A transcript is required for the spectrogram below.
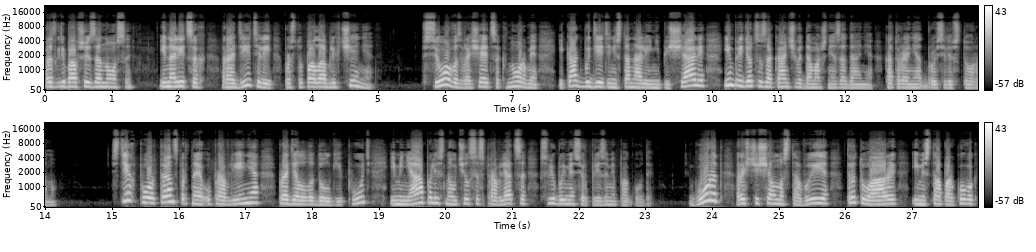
разгребавшей заносы, и на лицах родителей проступало облегчение. Все возвращается к норме, и как бы дети ни стонали и не пищали, им придется заканчивать домашнее задание, которое они отбросили в сторону. С тех пор транспортное управление проделало долгий путь, и Миннеаполис научился справляться с любыми сюрпризами погоды. Город расчищал мостовые, тротуары и места парковок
